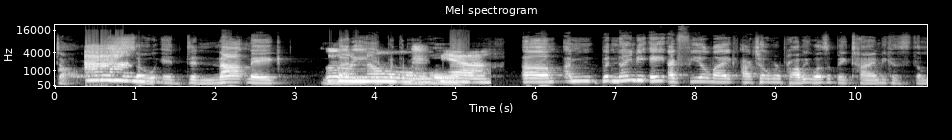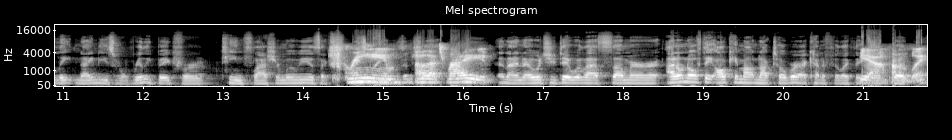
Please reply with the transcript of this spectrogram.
dollars. Ah. So it did not make money Oh money. no. It put them in a hole. Yeah. Um, I'm but '98. I feel like October probably was a big time because the late '90s were really big for teen slasher movies, like Scream. Oh, that's right. And I know what you did with last summer. I don't know if they all came out in October. I kind of feel like they Yeah, did, probably.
